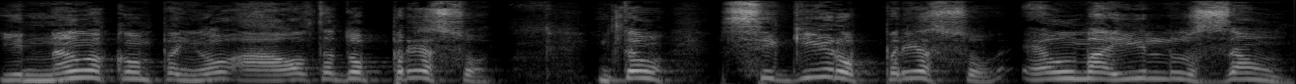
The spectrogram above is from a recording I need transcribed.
e não acompanhou a alta do preço. Então, seguir o preço é uma ilusão.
